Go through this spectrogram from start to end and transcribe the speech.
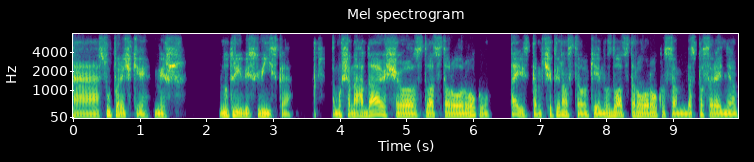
е, суперечки між внутрі військ війська. Тому що нагадаю, що з 22-го року та й там 14-го, окей, ну з 22-го року сам безпосередньо,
